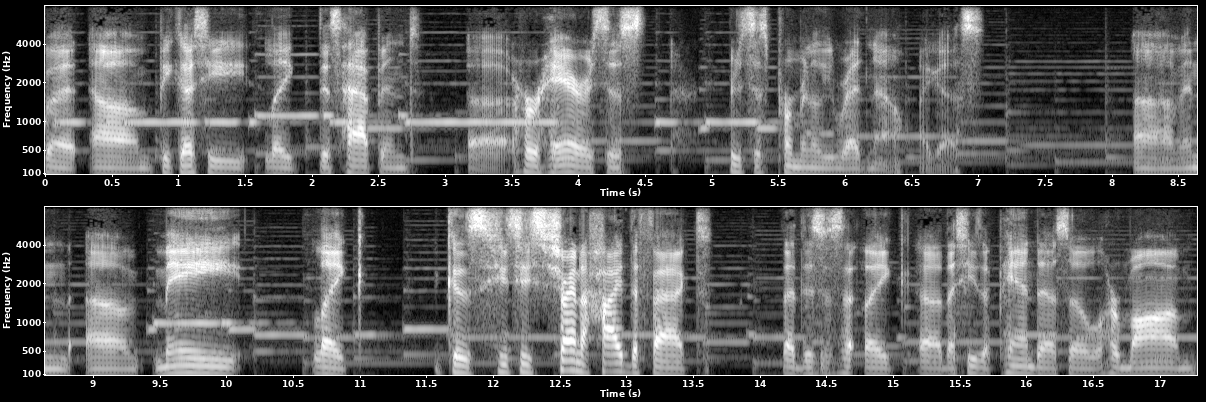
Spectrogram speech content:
But um, because she like this happened, uh, her hair is just it's just permanently red now, I guess. Um, and um, May, like, because she, she's trying to hide the fact that this is like uh, that she's a panda, so her mom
